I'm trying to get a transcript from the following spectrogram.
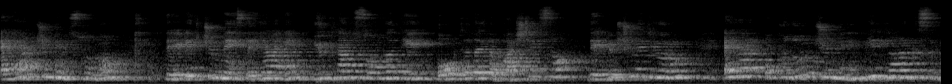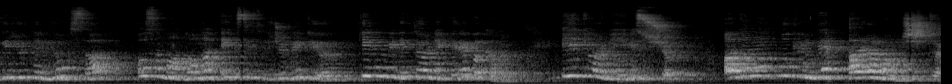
Eğer cümlemin sonu devrik cümle ise yani yüklem sonda değil ortada ya da baştaysa devrik cümle diyorum. Eğer okuduğum cümlenin bir yargısı, bir yüklemi yoksa o zaman da ona eksiltili cümle diyorum. Gelin birlikte örneklere bakalım. İlk örneğimiz şu. Adamın bugün de aramamıştı.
